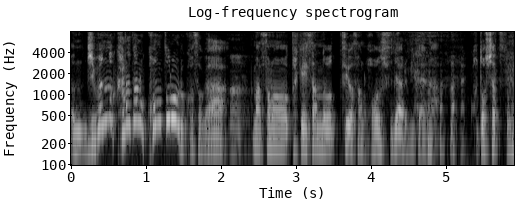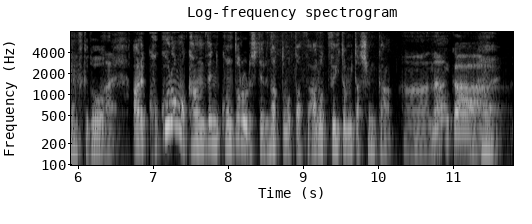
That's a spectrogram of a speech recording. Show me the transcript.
自分の体のコントロールこそが、うん。まあ、その武井さんの強さの本質であるみたいな ことをおっしゃってたと思うんですけど、はい。あれ心も完全にコントロールしてるなと思ったんですよあのツイート見た瞬間。あーなんか、はい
